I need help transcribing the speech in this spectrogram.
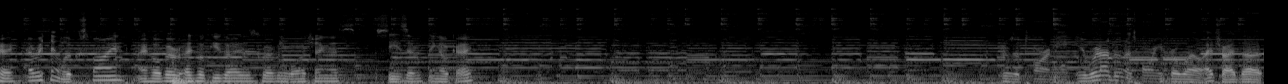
Okay, everything looks fine. I hope I hope you guys, whoever's watching this, sees everything okay. There's a tourney. Yeah, we're not doing a tourney for a while. I tried that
